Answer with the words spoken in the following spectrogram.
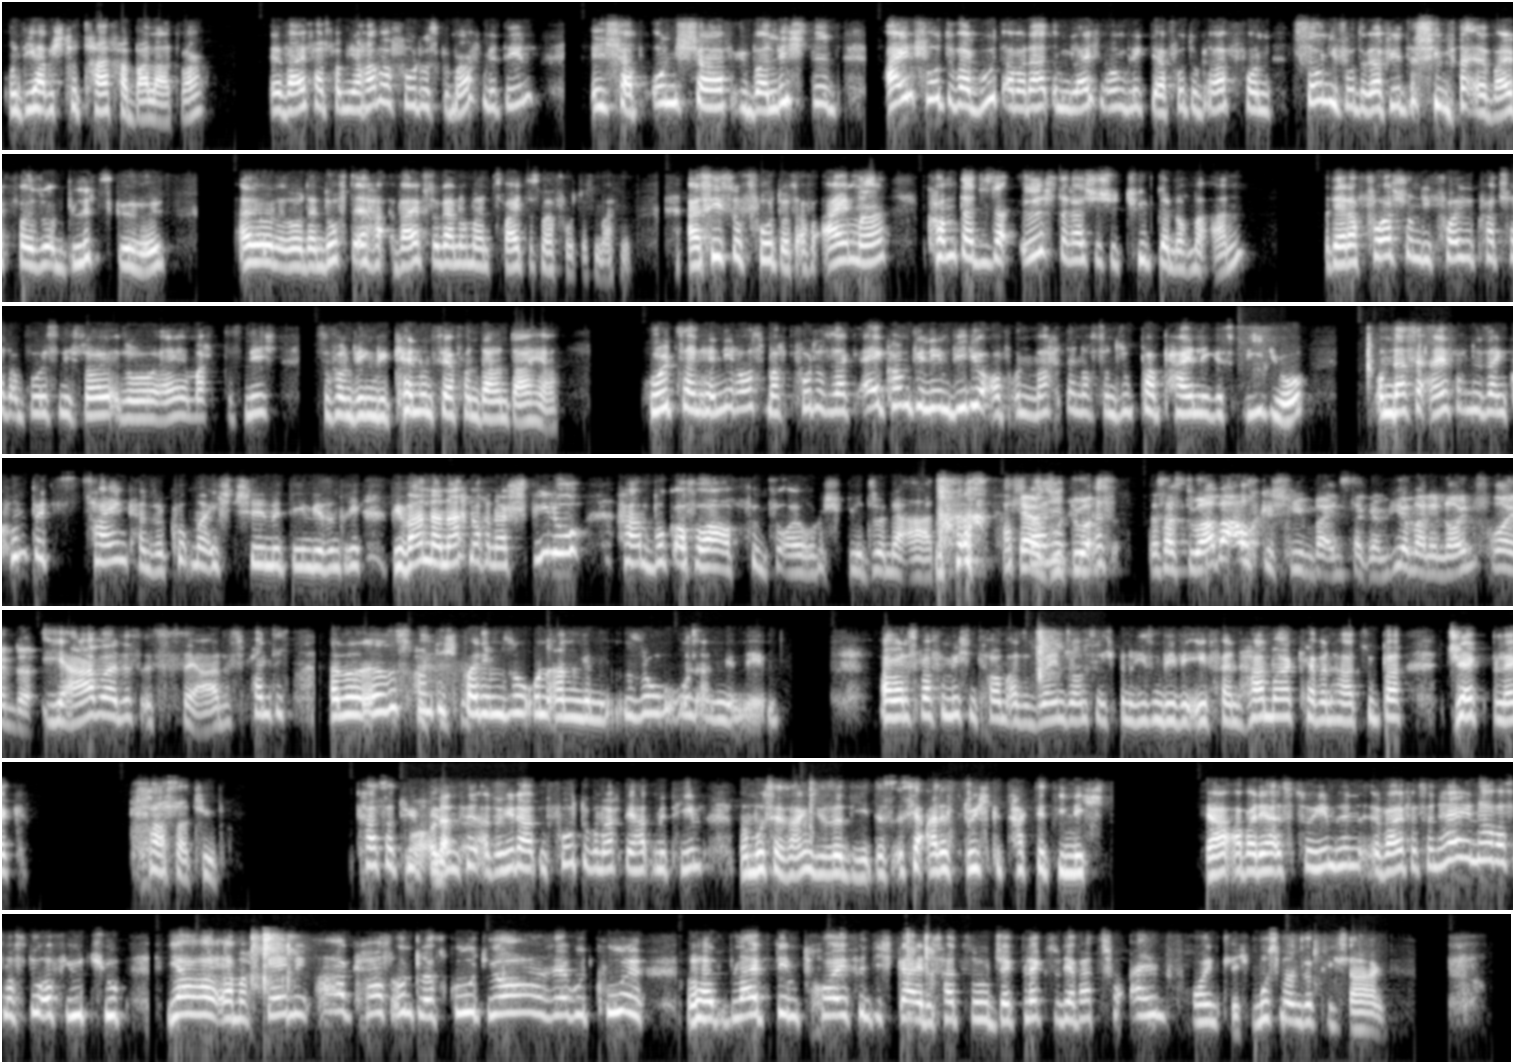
und die habe ich total verballert, war. Evive hat von mir Hammerfotos gemacht mit denen. Ich habe unscharf überlichtet. Ein Foto war gut, aber da hat im gleichen Augenblick der Fotograf von Sony fotografiert, dass sie bei Evive voll so im Blitz gehüllt. Also so, dann durfte Vive sogar noch mal ein zweites Mal Fotos machen. Aber es hieß so Fotos. Auf einmal kommt da dieser österreichische Typ dann noch mal an, der davor schon die Folge quatscht hat, obwohl es nicht soll. So, ey, macht das nicht. So von wegen, wir kennen uns ja von da und daher. Holt sein Handy raus, macht Fotos, sagt, ey, komm, wir nehmen Video auf und macht dann noch so ein super peinliches Video um dass er einfach nur seinen Kumpels zeigen kann. So, guck mal, ich chill mit dem, wir sind. Wir waren danach noch in der Spielo, haben Book of War auf 5 Euro gespielt, so in der Art. Das ja, gut, du, das, das, hast du aber auch geschrieben bei Instagram. Hier, meine neuen Freunde. Ja, aber das ist, ja, das fand ich, also das fand ich bei dem so unangenehm, so unangenehm. Aber das war für mich ein Traum. Also Dwayne Johnson, ich bin ein riesen WWE-Fan. Hammer, Kevin Hart, super. Jack Black, krasser Typ krasser Typ. Boah, sind, also jeder hat ein Foto gemacht, der hat mit ihm, man muss ja sagen, diese, die, das ist ja alles durchgetaktet wie nicht. Ja, aber der ist zu ihm hin, Valve ist hin, hey, na, was machst du auf YouTube? Ja, er macht Gaming, ah, krass, und läuft gut, ja, sehr gut, cool. Und halt, bleibt dem treu, finde ich geil. Das hat so Jack Black, so, der war zu allen freundlich, muss man wirklich sagen.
